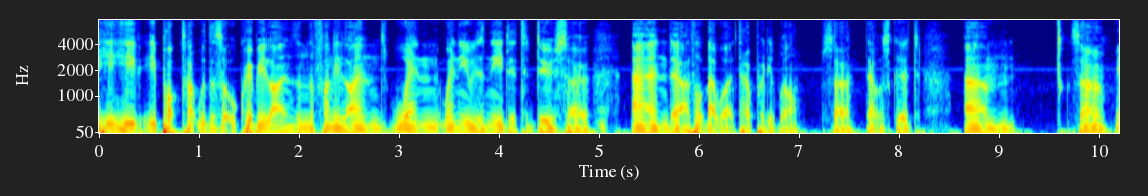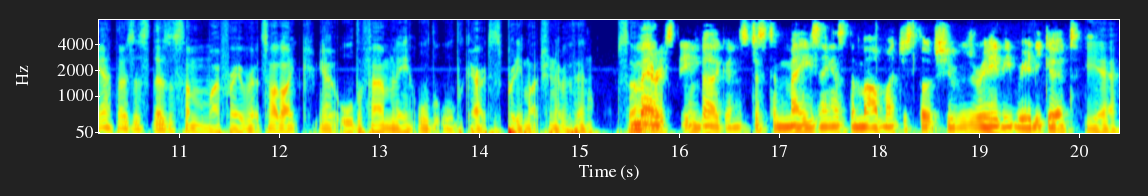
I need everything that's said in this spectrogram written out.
he he he popped up with the sort of quibby lines and the funny lines when when he was needed to do so, and uh, I thought that worked out pretty well. So that was good. Um, so yeah, those are those are some of my favourites. I like you know all the family, all the all the characters pretty much and everything. So Mary Steenburgen's just amazing as the mum. I just thought she was really really good. Yeah,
